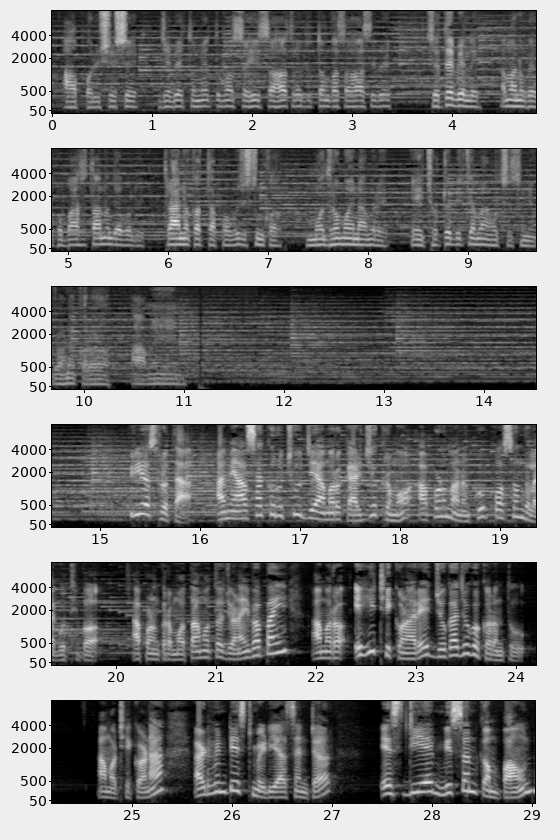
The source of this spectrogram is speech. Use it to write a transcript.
ଆଉ ପରିଶେଷ ଯେବେ ତୁମେ ତୁମ ସେହି ସହସ୍ର ଦୂତଙ୍କ ସହ ଆସିବେ ସେତେବେଳେ ଆମମାନଙ୍କୁ ଏକ ବାସସ୍ଥାନ ଦିଅ ବୋଲି ତ୍ରାଣକର୍ତ୍ତା ପ୍ରଭୁ ଯୀଶୁଙ୍କ ମଧୁରମୟ ନାମରେ ଏହି ଛୋଟ ବିକ୍ଷମ ହେଉଛି ଶୁଣି ଗ୍ରହଣ କର ଆମେ প্রিয় শ্রোতা আমি আশা করুছু যে আমার কার্যক্রম আপনার পসন্দ লাগুব আপনার মতামত পাই আমার এই ঠিকার যোগাযোগ করতু আমার ঠিকনা advantage media centre SDA mission compound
